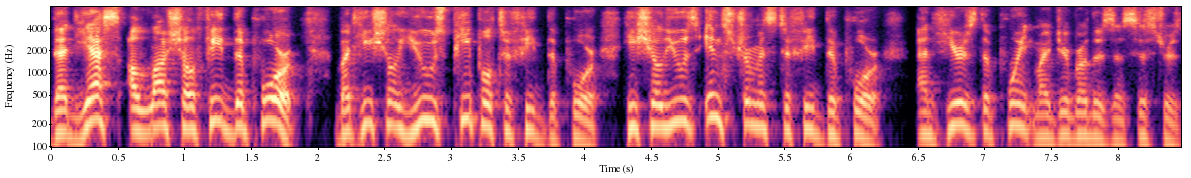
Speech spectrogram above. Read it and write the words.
that yes, Allah shall feed the poor, but He shall use people to feed the poor. He shall use instruments to feed the poor. And here's the point, my dear brothers and sisters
